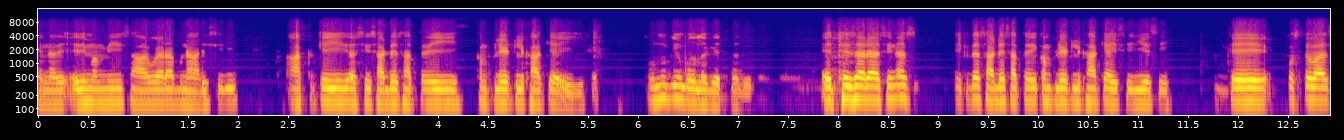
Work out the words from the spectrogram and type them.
ਇਹਨਾਂ ਦੇ। ਇਹਦੀ ਮੰਮੀ ਸਾਗ ਵਗੈਰਾ ਬਣਾ ਰਹੀ ਸੀਗੀ। ਅੱਕ ਕੇ ਜੀ ਅਸੀਂ 7:30 ਵਜੇ ਜੀ ਕੰਪਲੀਟ ਲਿਖਾ ਕੇ ਆਈ ਜੀ ਫਿਰ। ਉਹਨੂੰ ਕਿਉਂ ਪਤਾ ਲੱਗਿਆ ਇੱਥੇ ਦੀ ਇੱਥੇ ਸਰ ਅਸੀਂ ਨਾ ਇੱਕ ਤਾਂ 7:30 ਵਜੇ ਕੰਪਲੀਟ ਲਿਖਾ ਕੇ ਆਈ ਸੀ ਜੀ ਅਸੀਂ। ਤੇ ਉਸ ਤੋਂ ਬਾਅਦ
